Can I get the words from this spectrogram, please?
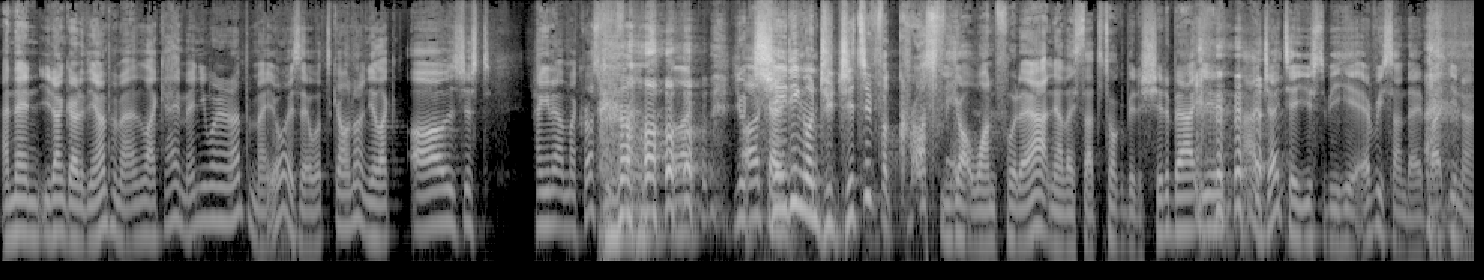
And then you don't go to the open mat, and like, hey man, you weren't an open mat. You're always there. What's going on? You're like, oh, I was just hanging out with my CrossFit friends. They're like, You're "Okay." cheating on jiu-jitsu for CrossFit. You got one foot out. Now they start to talk a bit of shit about you. Ah, JT used to be here every Sunday, but you know,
